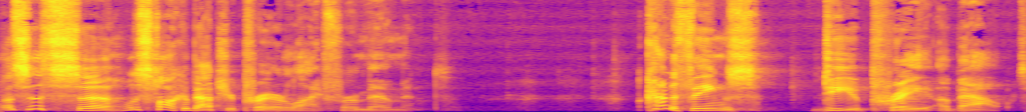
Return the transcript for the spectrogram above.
Let's, let's, uh, let's talk about your prayer life for a moment. What kind of things do you pray about?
